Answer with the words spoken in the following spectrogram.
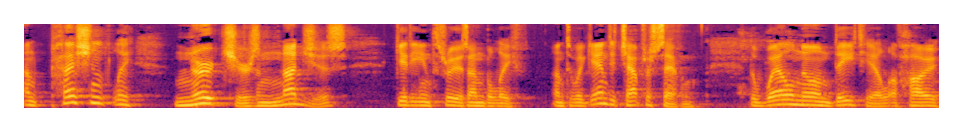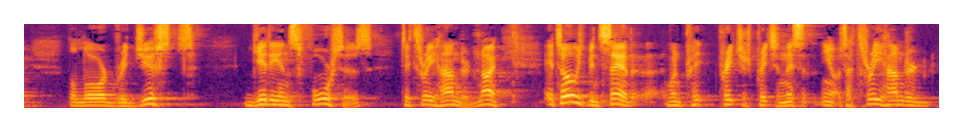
and patiently nurtures and nudges Gideon through his unbelief until again to chapter 7, the well known detail of how the Lord reduced Gideon's forces to 300. Now, it's always been said when pre- preachers preach on this, you know, it's a 300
